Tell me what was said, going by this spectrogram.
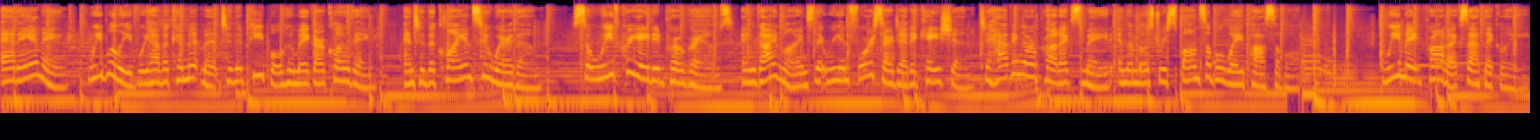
At Ann Inc., we believe we have a commitment to the people who make our clothing and to the clients who wear them. So we've created programs and guidelines that reinforce our dedication to having our products made in the most responsible way possible. We make products ethically.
